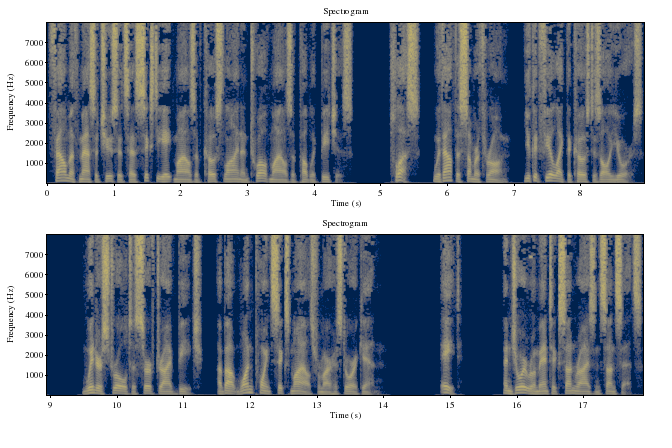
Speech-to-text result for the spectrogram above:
Falmouth, Massachusetts has 68 miles of coastline and 12 miles of public beaches. Plus, without the summer throng, you could feel like the coast is all yours. Winter stroll to Surf Drive Beach, about 1.6 miles from our historic inn. 8. Enjoy romantic sunrise and sunsets.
